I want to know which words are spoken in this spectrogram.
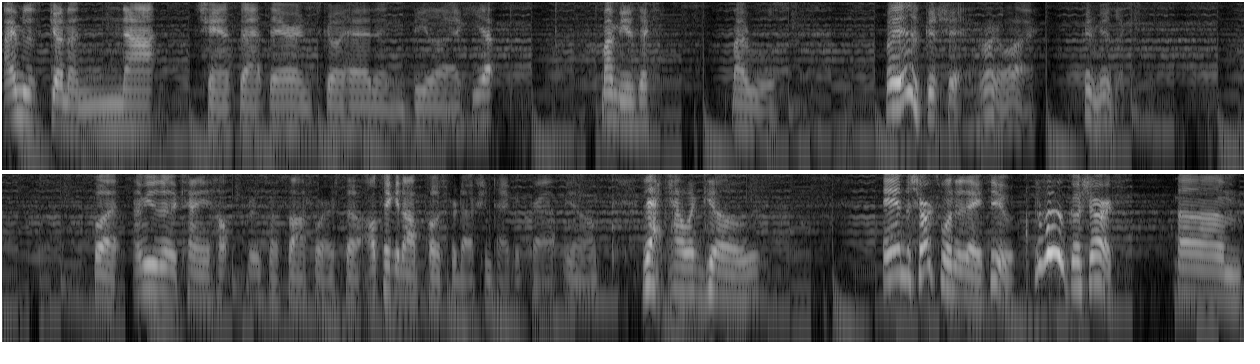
I'm just gonna not chance that there and just go ahead and be like, yep, my music, my rules. But it is good shit, I'm not gonna lie. Good music. But I'm using it to kind of help with my software, so I'll take it off post-production type of crap, you know. That's how it goes. And the Sharks won today, too. Woohoo! Go Sharks! Um,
